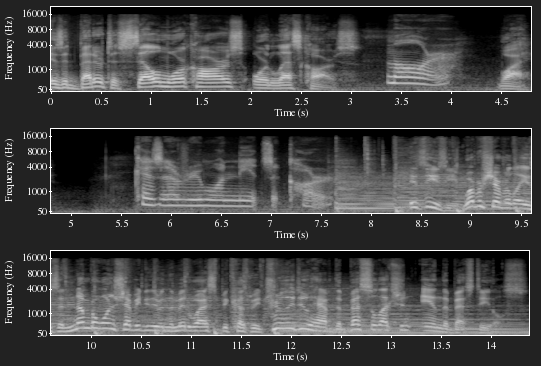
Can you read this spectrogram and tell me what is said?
Is it better to sell more cars or less cars? More. Why? Because everyone needs a car. It's easy. Weber Chevrolet is the number one Chevy dealer in the Midwest because we truly do have the best selection and the best deals.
